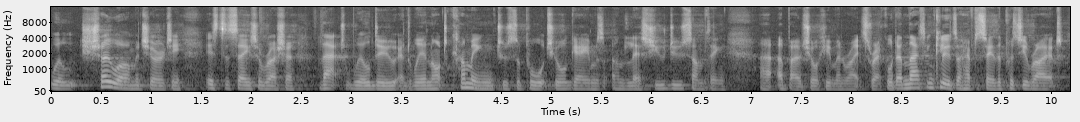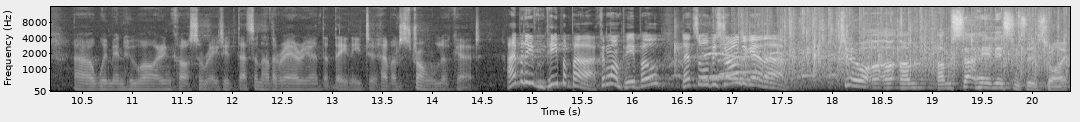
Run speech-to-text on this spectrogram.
will show our maturity is to say to Russia, that will do, and we're not coming to support your games unless you do something uh, about your human rights record. And that includes, I have to say, the Pussy Riot uh, women who are incarcerated. That's another area that they need to have a strong look at. I believe in people power. Come on, people. Let's all be strong together. Do you know what? I, I, I'm, I'm sat here listening to this, right?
